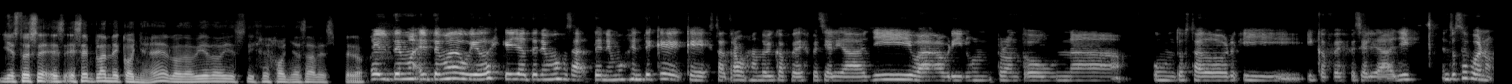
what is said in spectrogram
Y esto es, es, en plan de coña, ¿eh? lo de Oviedo y, y Gijón, ya sabes. Pero... El, tema, el tema de Oviedo es que ya tenemos, o sea, tenemos gente que, que está trabajando el café de especialidad allí, va a abrir un, pronto una, un tostador y, y, café de especialidad allí. Entonces, bueno,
